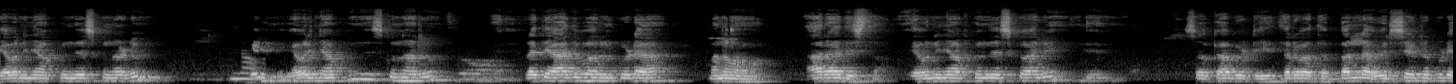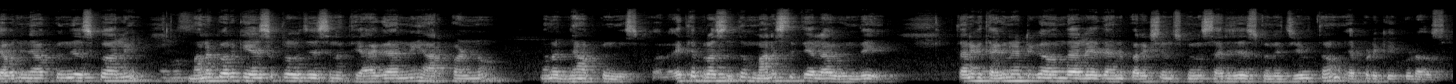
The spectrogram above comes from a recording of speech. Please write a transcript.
ఎవరిని జ్ఞాపకం చేసుకున్నాడు? ఎవరు జ్ఞాపకం చేసుకున్నారు? ప్రతి ఆదివారం కూడా మనం ఆరాధిస్తాం. ఎవరిని జ్ఞాపకం చేసుకోవాలి? సో కాబట్టి తర్వాత బల్ల విరిచేటప్పుడు ఎవరిని జ్ఞాపకం చేసుకోవాలి? మన కొరకు యేసుప్రభు చేసిన త్యాగాన్ని అర్పణను మనం జ్ఞాపకం చేసుకోవాలి. అయితే ప్రస్తుతం మన స్థితి ఉంది తనకి తగినట్టుగా ఉందా లేదా అని పరీక్షించుకుని సరి చేసుకునే జీవితం ఎప్పటికీ కూడా అవసరం.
